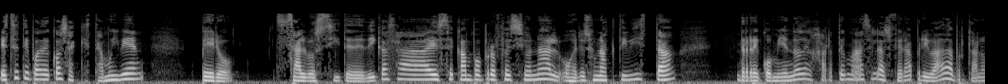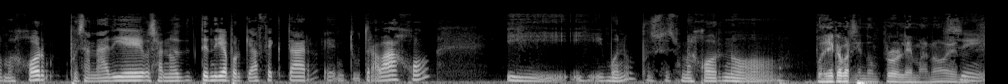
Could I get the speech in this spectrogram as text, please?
Este tipo de cosas que está muy bien, pero salvo si te dedicas a ese campo profesional o eres un activista, recomiendo dejarte más en la esfera privada, porque a lo mejor, pues a nadie, o sea, no tendría por qué afectar en tu trabajo y, bueno, pues es mejor no. Podría acabar siendo un problema, ¿no? sí.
